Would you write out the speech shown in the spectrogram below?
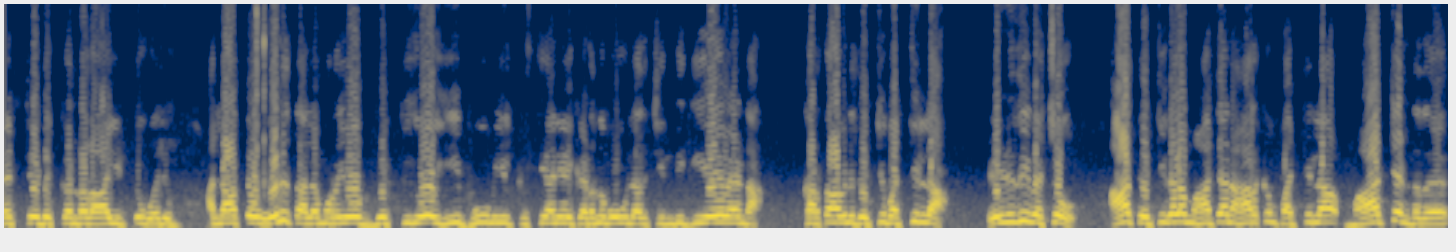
ഏറ്റെടുക്കേണ്ടതായിട്ട് വരും. അല്ലാത്ത ഒരു തലമുറയോ വ്യക്തിയോ ഈ ഭൂമിയിൽ ക്രിസ്ത്യാനിയായി കിടന്നു പോകില്ല. അത് ചിന്തിക്കുകയേ വേണ്ട. കർത്താവിന് തെറ്റു പറ്റില്ല. എഴുതി വെച്ചോ. ആ തെറ്റുകളെ മാറ്റാൻ ആർക്കും പറ്റില്ല. മാറ്റേണ്ടത്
